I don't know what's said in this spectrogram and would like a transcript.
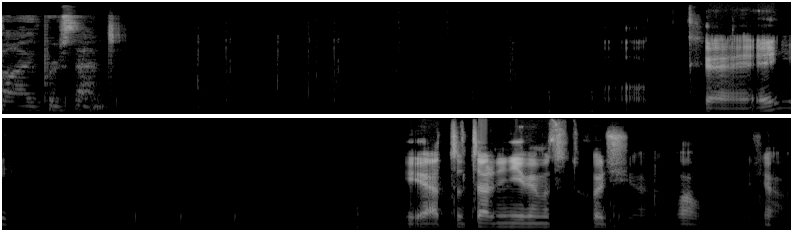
5%. Okej. Ja totalnie nie wiem o co tu chodzi, ale wow, to działa.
